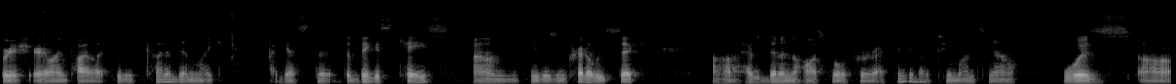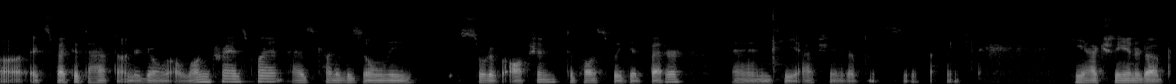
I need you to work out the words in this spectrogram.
British airline pilot who has kind of been like, I guess, the, the biggest case. Um, he was incredibly sick uh, has been in the hospital for I think about two months now, was uh, expected to have to undergo a lung transplant as kind of his only sort of option to possibly get better, and he actually ended up. Let's see if I can. He actually ended up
